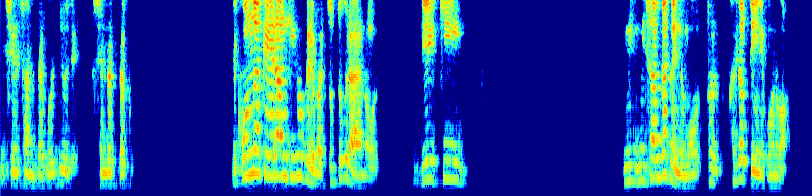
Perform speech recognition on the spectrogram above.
2350で1600。で、こんだけランキングくれば、ちょっとぐらい、あの、利益、2、300円でも借り取っていいね、こういうのは。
